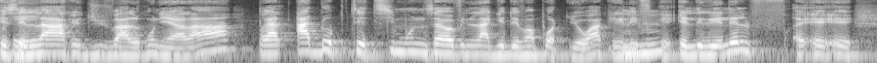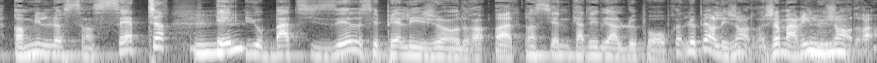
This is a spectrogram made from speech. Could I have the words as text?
Et c'est là que Duval, qu'on y a là, pour adopter Timoun Zervin lagué devant Porte Yoa, qu'il Mhm. il relève en 1907, et il a baptisé, c'est Père Légendre, ancienne cathédrale de Port-au-Prince, le Père Légendre, Jean-Marie Legendre,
